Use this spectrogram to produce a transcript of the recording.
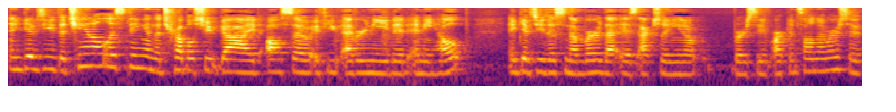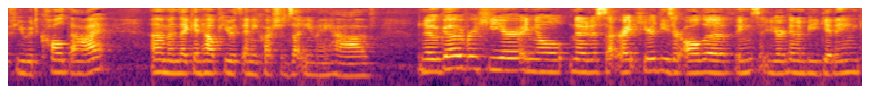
it gives you the channel listing and the troubleshoot guide. Also, if you ever needed any help, it gives you this number that is actually University of Arkansas number. So if you would call that, um, and they can help you with any questions that you may have. You'll go over here and you'll notice that right here these are all the things that you're going to be getting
